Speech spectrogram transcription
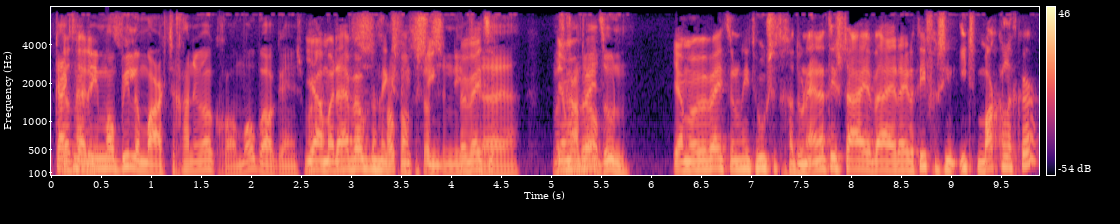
Kijk naar die mobiele markt. Ze gaan nu ook gewoon mobile games maken. Ja, maar daar hebben we ook nog niks van gezien. Niet, we weten, uh, maar ja, ze gaan het wel doen. Ja, maar we weten nog niet hoe ze het gaan doen. En het is daarbij relatief gezien iets makkelijker.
